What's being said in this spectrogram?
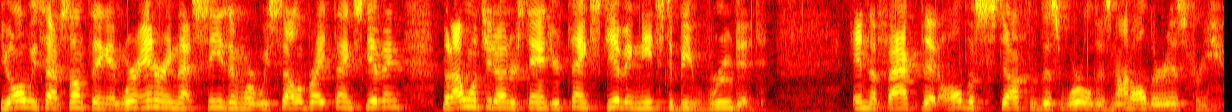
You always have something, and we're entering that season where we celebrate Thanksgiving, but I want you to understand your Thanksgiving needs to be rooted in the fact that all the stuff of this world is not all there is for you.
